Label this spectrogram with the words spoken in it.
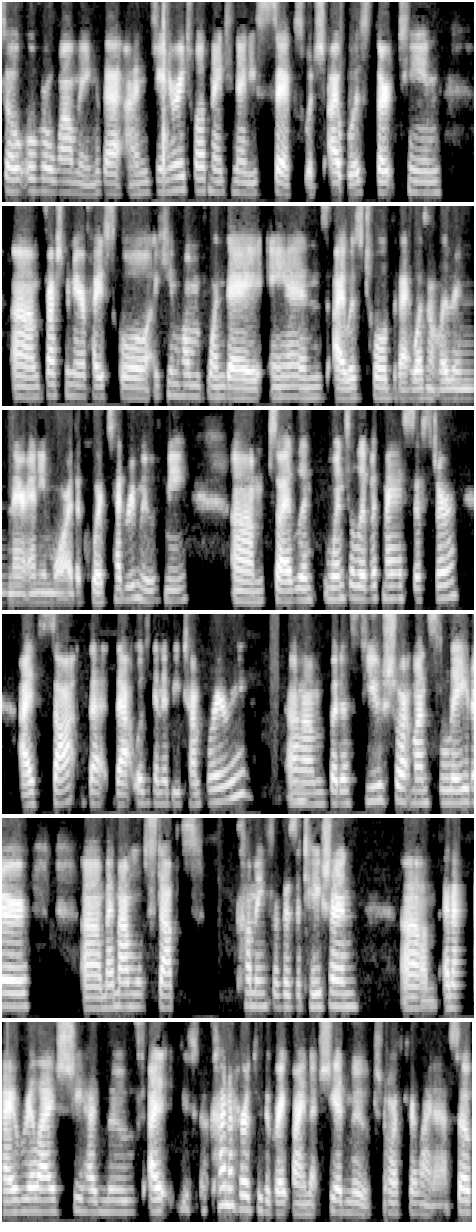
so overwhelming that on January 12, 1996, which I was 13, um, freshman year of high school, I came home one day and I was told that I wasn't living there anymore. The courts had removed me. Um, so I li- went to live with my sister. I thought that that was going to be temporary. Mm-hmm. Um, mm-hmm. But a few short months later, um, my mom stopped coming for visitation. Um, and I, I, realized she had moved. I kind of heard through the grapevine that she had moved to North Carolina. So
